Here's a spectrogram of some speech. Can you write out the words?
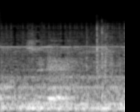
today.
